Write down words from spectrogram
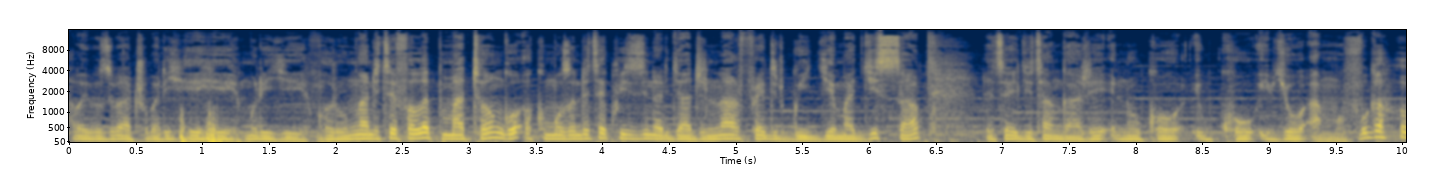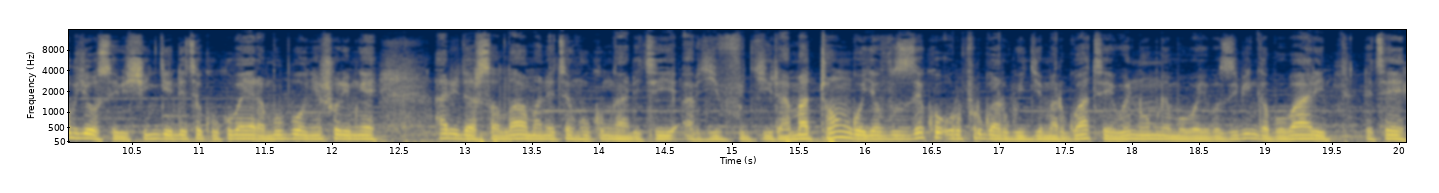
abayobozi bacu bari hehe muri iyi nkuru. Umwanditsi philip matongo akomoza ndetse ku izina rya general fred rwigema gisa ndetse igitangaje ni uko uko ibyo amuvugaho byose bishingiye ndetse ku kuba yaramubonye inshuro imwe ari Dar es Salaam ndetse nk'uko umwanditsi abyivugira. Matongo yavuze ko urupfu rwa rwigema rwatewe n'umwe mu bayobozi b'ingabo bari ndetse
